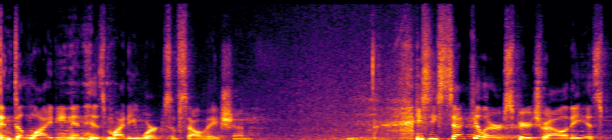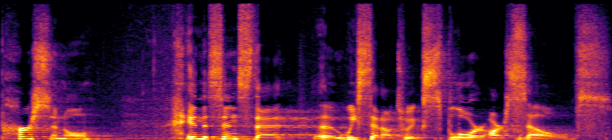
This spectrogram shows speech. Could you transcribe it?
and delighting in his mighty works of salvation. You see, secular spirituality is personal in the sense that uh, we set out to explore ourselves.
